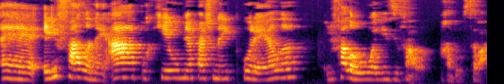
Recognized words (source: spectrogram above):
é, ele fala, né? Ah, porque eu me apaixonei por ela. Ele falou, ou a fala, sei lá.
